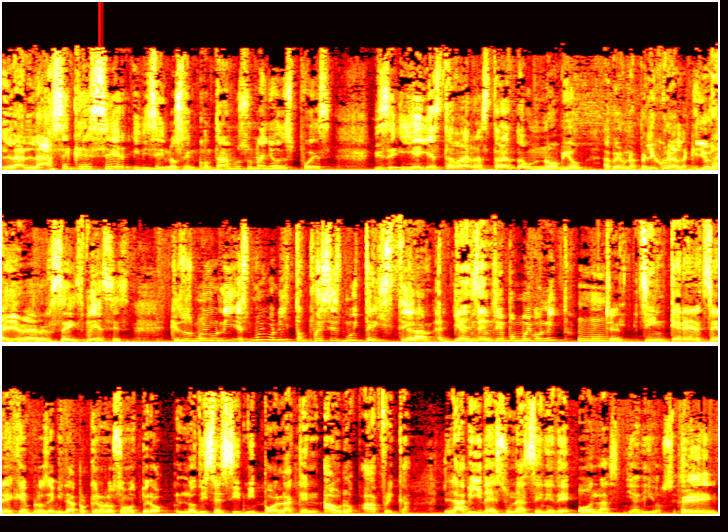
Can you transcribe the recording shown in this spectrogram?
la, la hace crecer y dice, y nos encontramos un año después. Dice, y ella estaba arrastrando a un novio a ver una película a la que yo la llevé a ver seis veces. Que eso es muy bonito, es muy bonito, pues es muy triste. Pero, y al mismo tiempo muy bonito. Sí. Sin querer ser ejemplos de vida, porque no lo somos, pero lo dice Sidney Pollack en Out of Africa. La vida es una serie de olas y adioses. Sí.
